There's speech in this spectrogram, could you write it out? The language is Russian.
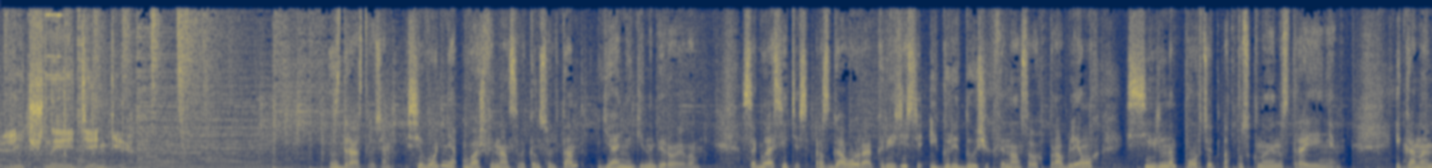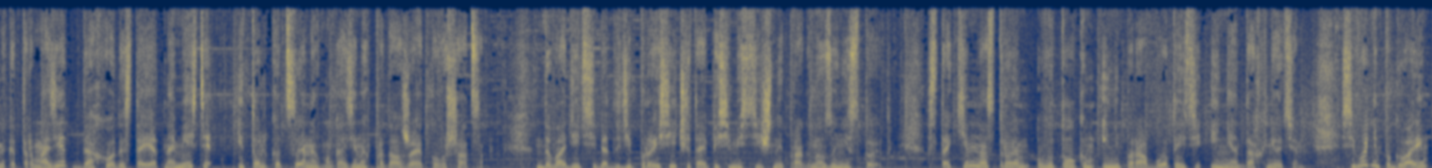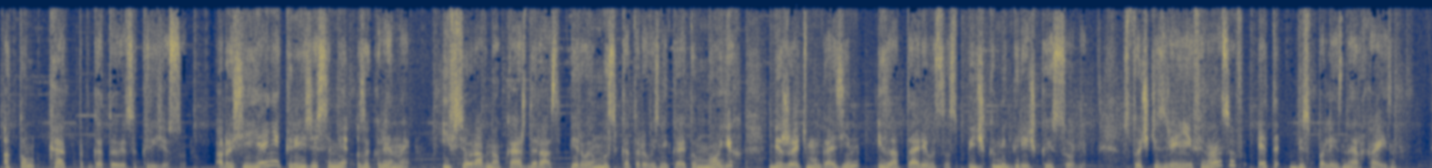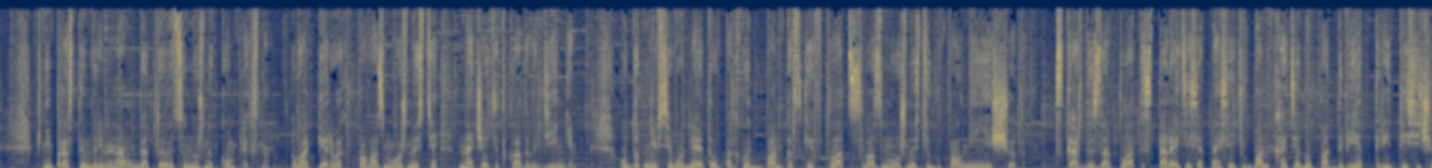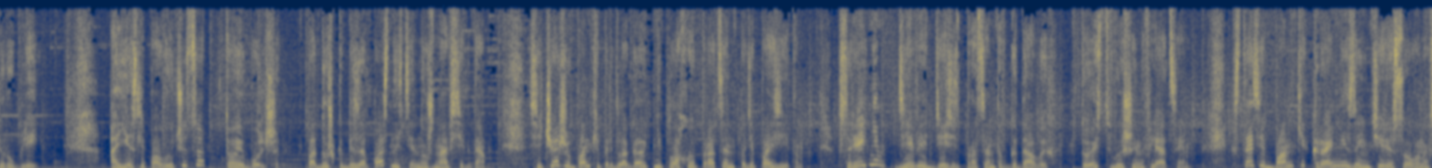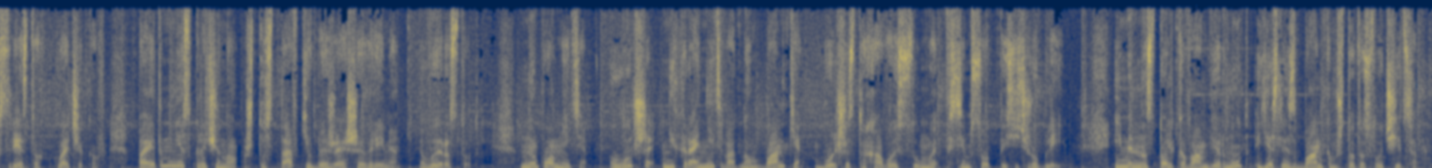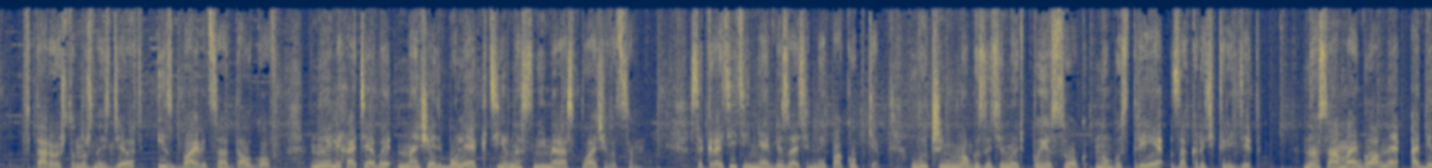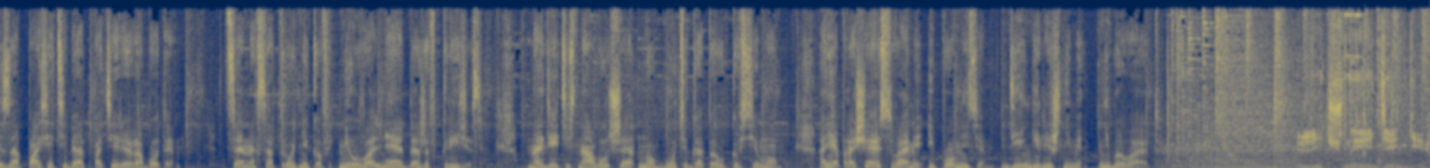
Личные деньги. Здравствуйте. Сегодня ваш финансовый консультант я, Нигина. Согласитесь, разговоры о кризисе и грядущих финансовых проблемах сильно портят отпускное настроение. Экономика тормозит, доходы стоят на месте, и только цены в магазинах продолжают повышаться. Доводить себя до депрессии, читая пессимистичные прогнозы, не стоит. С таким настроем вы толком и не поработаете, и не отдохнете. Сегодня поговорим о том, как подготовиться к кризису. Россияне кризисами закалены – и все равно каждый раз первая мысль, которая возникает у многих – бежать в магазин и затариваться спичками, гречкой и солью. С точки зрения финансов это бесполезный архаизм. Непростым временам готовиться нужно комплексно. Во-первых, по возможности начать откладывать деньги. Удобнее всего для этого подходит банковский вклад с возможностью пополнения счета. С каждой зарплаты старайтесь относить в банк хотя бы по 2-3 тысячи рублей. А если получится, то и больше. Подушка безопасности нужна всегда. Сейчас же банки предлагают неплохой процент по депозитам. В среднем 9-10% годовых, то есть выше инфляции. Кстати, банки крайне заинтересованы в средствах вкладчиков, поэтому не исключено, что ставки в ближайшее время вырастут. Но помните, лучше не хранить в одном банке больше страховой суммы в 700 тысяч рублей. Именно столько вам вернут, если с банком что-то случится. Второе, что нужно сделать – избавиться от долгов. Ну или хотя бы начать более активно с ними расплачиваться. Сократите необязательные покупки. Лучше немного затянуть поясок, но быстрее закрыть кредит. Но самое главное – обезопасить себя от потери работы. Ценных сотрудников не увольняют даже в кризис. Надейтесь на лучшее, но будьте готовы ко всему. А я прощаюсь с вами и помните, деньги лишними не бывают. Личные деньги.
